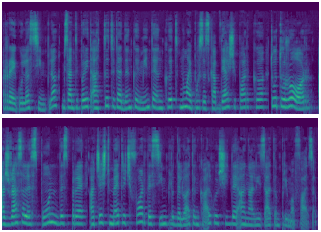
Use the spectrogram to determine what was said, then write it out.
regulă simplă, mi s-a întâmplat atât de adânc în minte încât nu mai pot să scap de ea și parcă tuturor aș vrea să le spun despre acești metrici foarte simplu de luat în calcul și de analizat în primă fază.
